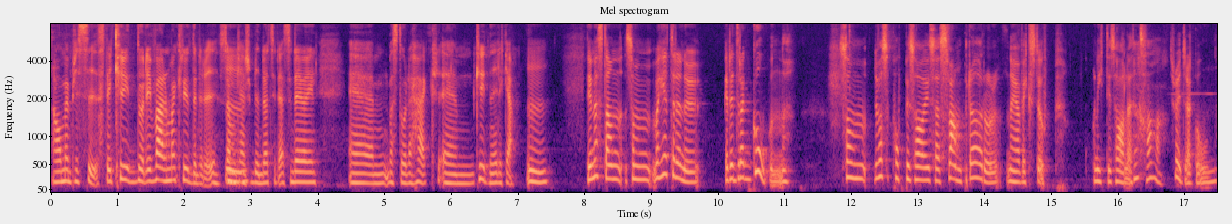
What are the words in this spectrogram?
Ja, men precis. Det är kryddor, det är varma kryddor i som kanske bidrar till det. Så det är, ehm, vad står det här? Ehm, kryddnejlika. Det är nästan som, vad heter det nu? Är det dragon? Som, det var så poppis att ha i så svampröror när jag växte upp på 90-talet. Jaha. Jag tror det är dragon.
